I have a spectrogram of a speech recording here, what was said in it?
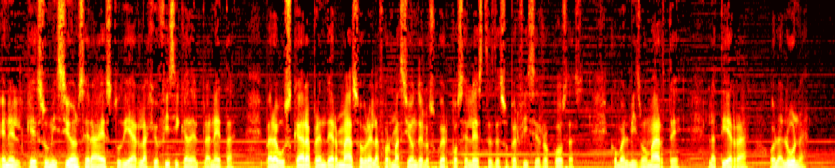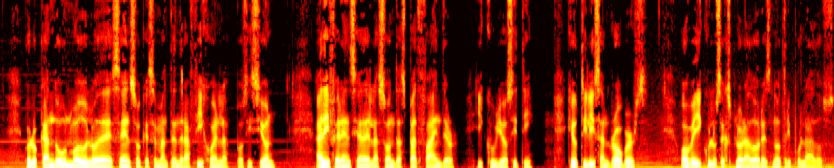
en el que su misión será estudiar la geofísica del planeta para buscar aprender más sobre la formación de los cuerpos celestes de superficies rocosas, como el mismo Marte, la Tierra o la Luna, colocando un módulo de descenso que se mantendrá fijo en la posición a diferencia de las ondas Pathfinder y Curiosity, que utilizan rovers o vehículos exploradores no tripulados.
